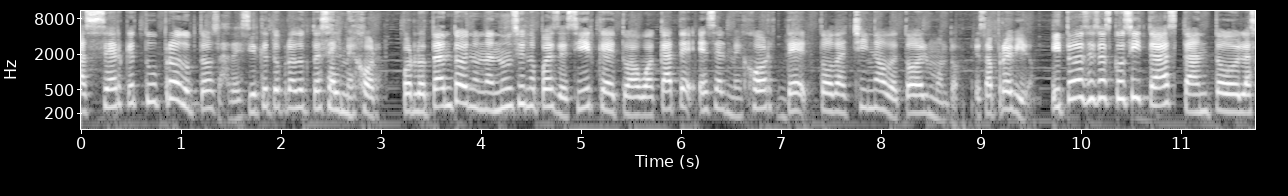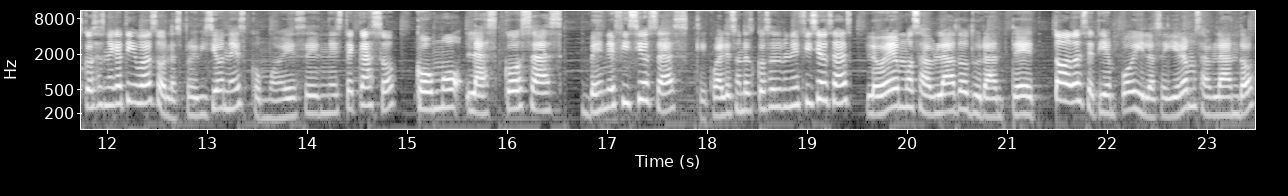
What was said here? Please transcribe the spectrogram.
hacer que tu producto, o sea, decir que tu producto es el mejor. Por lo tanto, en un anuncio no puedes decir que tu aguacate es el mejor de toda China o de todo el mundo. Está prohibido. Y todas esas cositas, tanto las cosas negativas o las prohibiciones, como es en este caso, como las cosas beneficiosas, que cuáles son las cosas beneficiosas, lo hemos hablado durante todo este tiempo y lo seguiremos hablando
